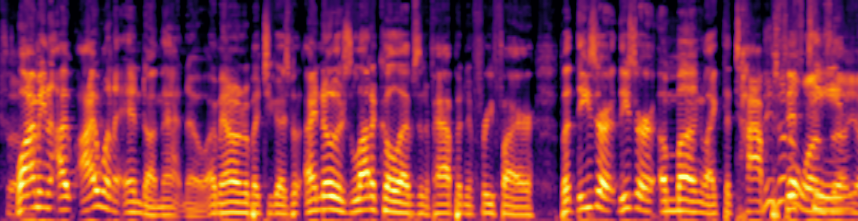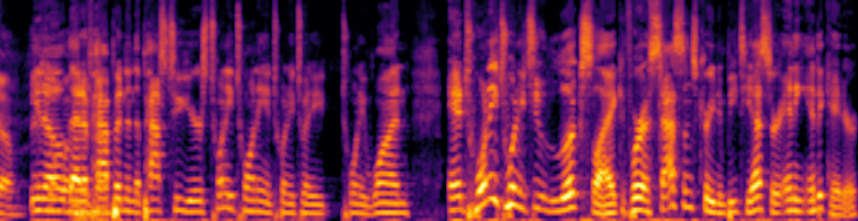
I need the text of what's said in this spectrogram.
So Well, I mean, I, I want to end on that note. I mean, I don't know about you guys, but I know there's a lot of collabs that have happened in Free Fire, but these are these are among like the top These are the 15, ones that- yeah. You the know, that have happened in the past two years, 2020 and 2020, 21. And 2022 looks like, if we're Assassin's Creed and BTS or any indicator,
